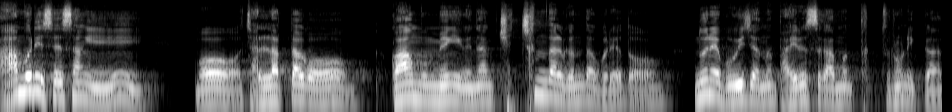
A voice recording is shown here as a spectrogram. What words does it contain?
아무리 세상이 뭐 잘났다고 과학 문명이 그냥 최첨달 건다고 그래도 눈에 보이지 않는 바이러스가 한번 탁 들어오니까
